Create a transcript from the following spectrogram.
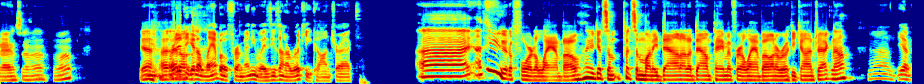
Okay, so uh, well, I yeah. mean, I- I where did he get a Lambo from? Anyways, he's on a rookie contract. Uh, I think you could afford a Lambo. You get some, put some money down on a down payment for a Lambo on a rookie contract. No, Uh, yeah,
